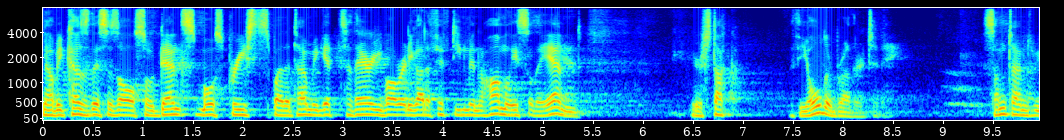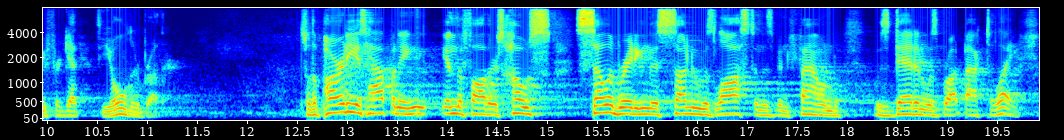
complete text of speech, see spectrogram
Now, because this is all so dense, most priests, by the time we get to there, you've already got a 15 minute homily, so they end. You're stuck with the older brother today. Sometimes we forget the older brother. So the party is happening in the father's house, celebrating this son who was lost and has been found, was dead and was brought back to life.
